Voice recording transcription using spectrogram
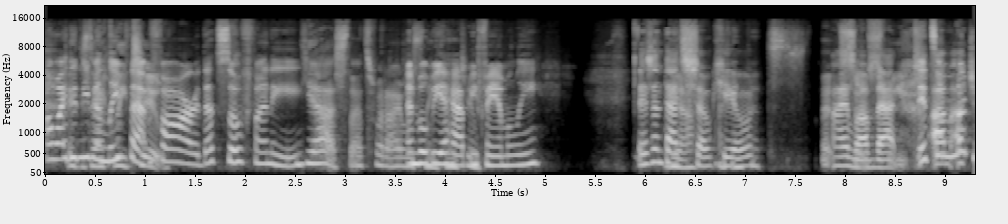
Oh, I didn't even Exactly, leave that too. far. That's so funny. Yes, that's what I was. and we'll be a happy too. family. Isn't that Yeah, so I think cute? That's- that's I so love that. sweet. It's Um, a much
